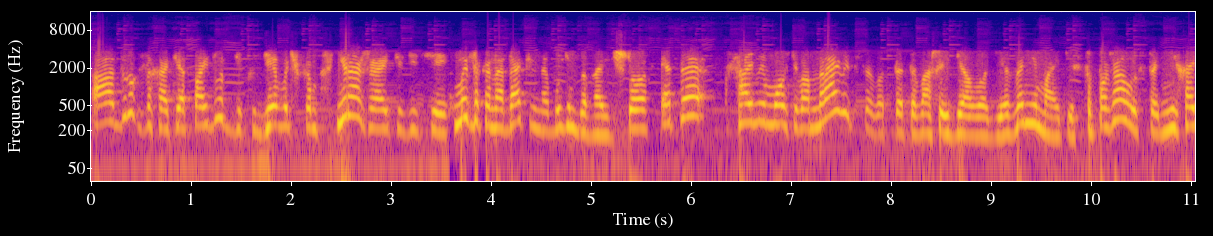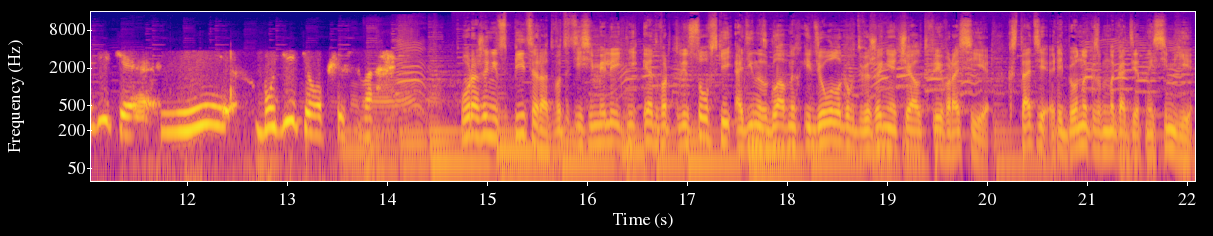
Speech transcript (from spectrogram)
а вдруг захотят, пойдут к девочкам, не рожайте детей. Мы законодательно будем говорить, что это сами можете, вам нравится вот эта ваша идеология, занимайтесь, то, пожалуйста, не ходите, не будите общество. Уроженец Питера, 27-летний Эдвард Лисовский, один из главных идеологов движения Child Free в России. Кстати, ребенок из многодетной семьи.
